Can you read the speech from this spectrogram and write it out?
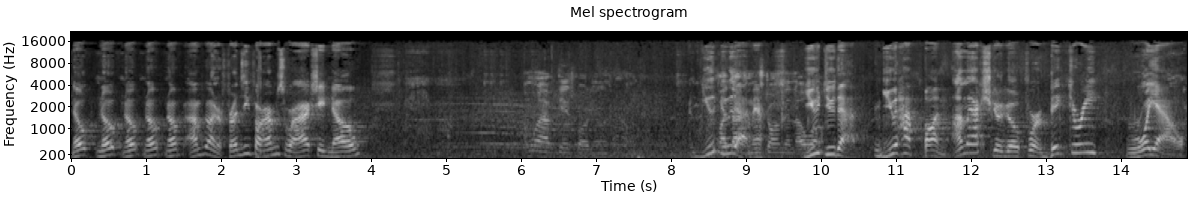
Nope, nope, nope, nope, nope. I'm going to Frenzy Farms where I actually know. I'm gonna have a dance party on. You do that, man. oh You do that. You have fun. I'm actually gonna go for a victory royale.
